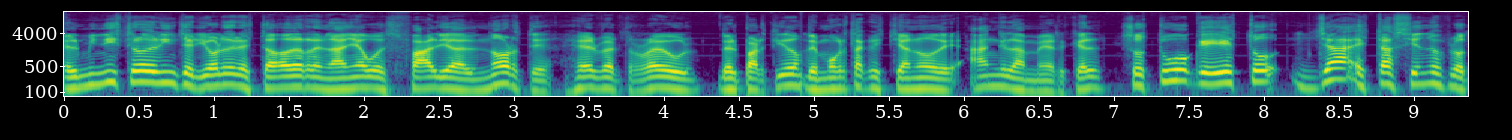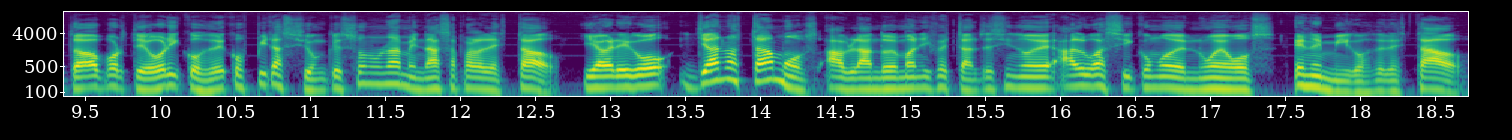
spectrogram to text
el ministro del Interior del Estado de Renania-Westfalia del Norte, Herbert Reul, del Partido Demócrata Cristiano de Angela Merkel, sostuvo que esto ya está siendo explotado por teóricos de conspiración que son una amenaza para el Estado. Y agregó, ya no estamos hablando de manifestantes, sino de algo así como de nuevos enemigos del Estado.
